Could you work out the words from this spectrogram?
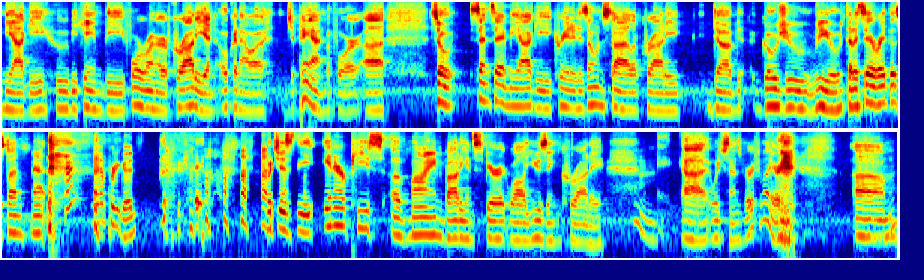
Miyagi, who became the forerunner of karate in Okinawa, Japan, before. Uh, so Sensei Miyagi created his own style of karate, dubbed Goju Ryu. Did I say it right this time, Matt? Yeah, pretty good. okay. Which is the inner peace of mind, body, and spirit while using karate, Hmm. uh, which sounds very familiar. um,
